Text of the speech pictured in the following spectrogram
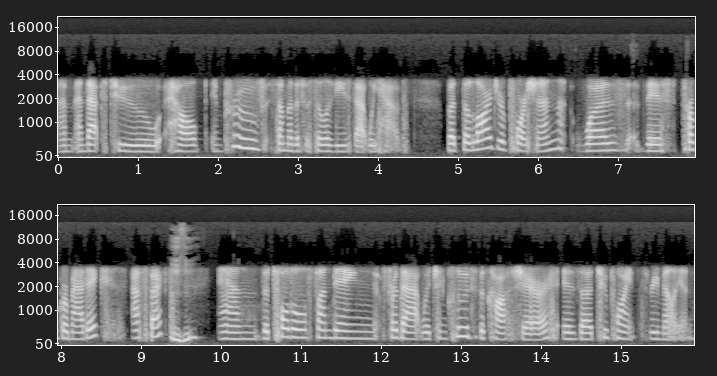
Um, and that's to help improve some of the facilities that we have. But the larger portion was this programmatic aspect. Mm-hmm. And the total funding for that, which includes the cost share, is uh, 2.3 million.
